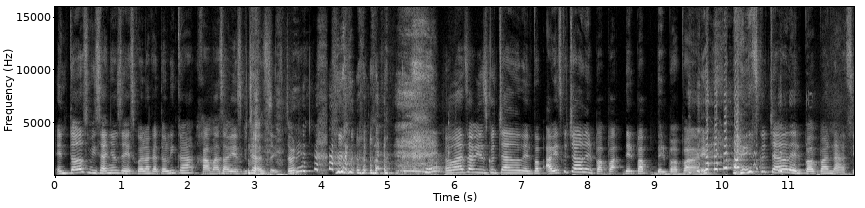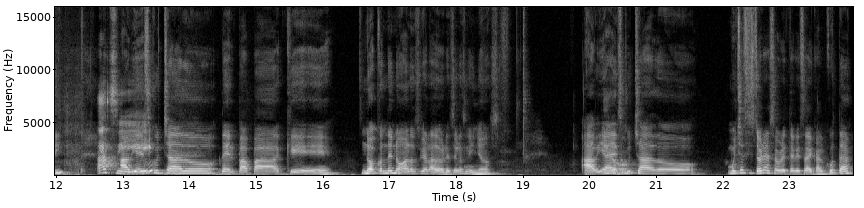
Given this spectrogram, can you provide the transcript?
En todos mis años de escuela católica jamás había escuchado esta historia. jamás había escuchado del papa. Había escuchado del papa. Del pap. Del papá, ¿eh? había escuchado del papa nazi. Ah, sí. Había escuchado del papa que no condenó a los violadores de los niños. Había escuchado muchas historias sobre Teresa de Calcuta,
